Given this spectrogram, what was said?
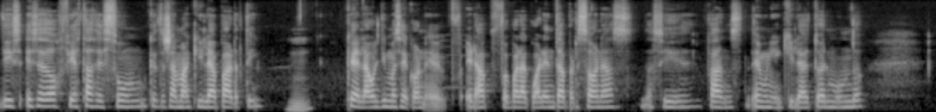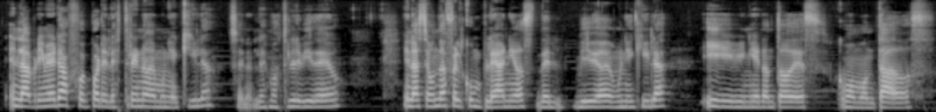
hice dos fiestas de Zoom que se llama Aquila Party. Mm. Que la última se con- eh, era, fue para 40 personas, así, fans de Muñequila de todo el mundo. En la primera fue por el estreno de Muñequila, se- les mostré el video. Y en la segunda fue el cumpleaños del video de Muñequila y vinieron todos como montados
